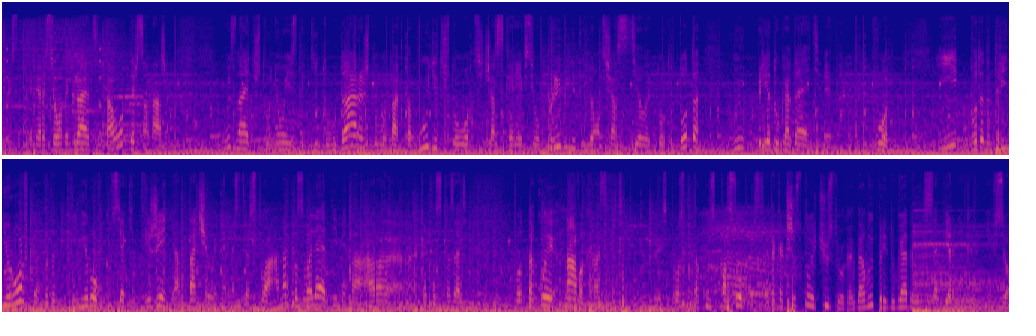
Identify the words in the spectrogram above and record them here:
То есть, например, если он играет за того персонажа, Вы знаете, что у него есть такие-то удары, что вот так-то будет, что он сейчас, скорее всего, прыгнет, или он сейчас сделает то-то, то-то. Вы предугадаете это. Вот. И вот эта тренировка, вот эта тренировка всяких движений, оттачивания мастерства, она позволяет именно, как бы сказать, вот такой навык развить. То есть просто такую способность. Это как шестое чувство, когда вы предугадываете соперника. И все.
